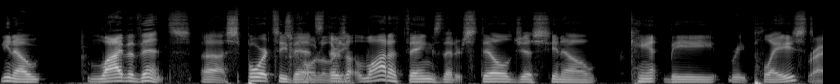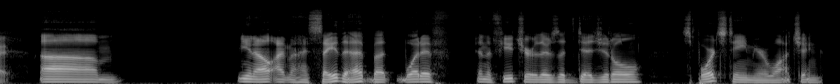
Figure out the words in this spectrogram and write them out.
you know, live events, uh, sports events. There's a lot of things that are still just you know can't be replaced. right. Um, you know, I mean, I say that, but what if in the future there's a digital sports team you're watching?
